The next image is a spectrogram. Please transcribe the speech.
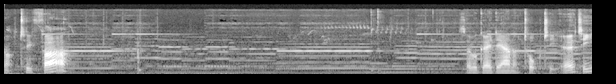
not too far. So we'll go down and talk to Erty.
